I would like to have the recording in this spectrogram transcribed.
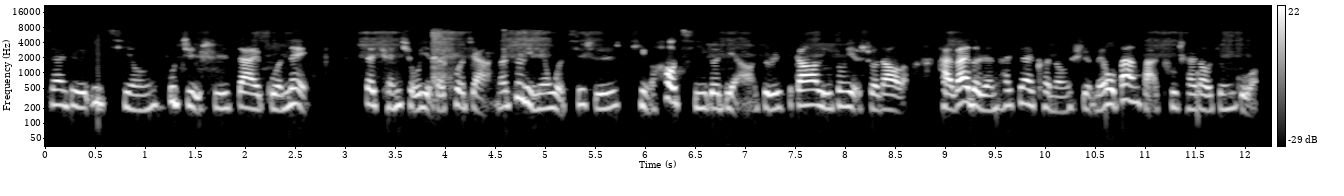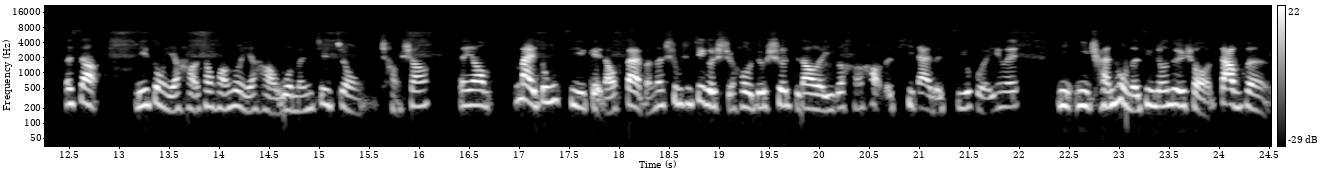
现在这个疫情不只是在国内，在全球也在扩展。那这里面我其实挺好奇一个点啊，就是刚刚李总也说到了，海外的人他现在可能是没有办法出差到中国。那像李总也好像黄总也好，我们这种厂商，那要卖东西给到 Fab，那是不是这个时候就涉及到了一个很好的替代的机会？因为你你传统的竞争对手大部分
